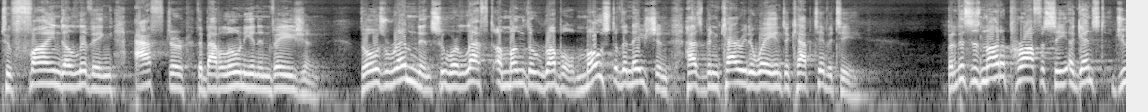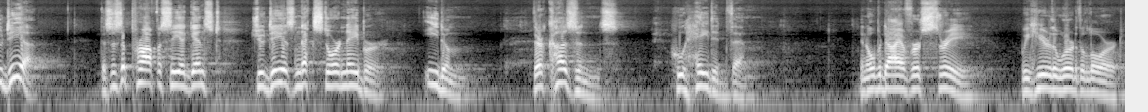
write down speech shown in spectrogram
to find a living after the Babylonian invasion. Those remnants who were left among the rubble, most of the nation has been carried away into captivity. But this is not a prophecy against Judea. This is a prophecy against Judea's next door neighbor, Edom, their cousins who hated them. In Obadiah, verse 3, we hear the word of the Lord.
